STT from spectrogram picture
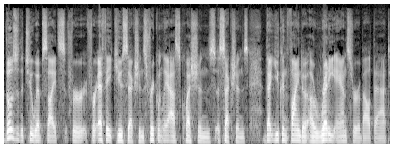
Those are the two websites for, for FAQ sections, frequently asked questions uh, sections, that you can find a, a, ready answer about that.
